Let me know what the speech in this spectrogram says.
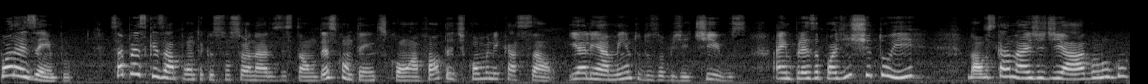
Por exemplo, se a pesquisa aponta que os funcionários estão descontentes com a falta de comunicação e alinhamento dos objetivos, a empresa pode instituir novos canais de diálogo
